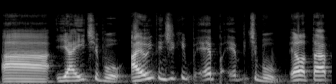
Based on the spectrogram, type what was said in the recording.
Ah, e aí, tipo, aí eu entendi que, é, é, tipo, ela tá.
